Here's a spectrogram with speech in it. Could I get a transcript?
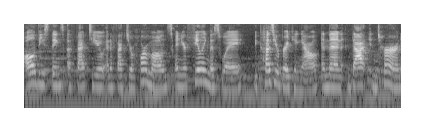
All of these things affect you and affect your hormones and you're feeling this way because you're breaking out and then that in turn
